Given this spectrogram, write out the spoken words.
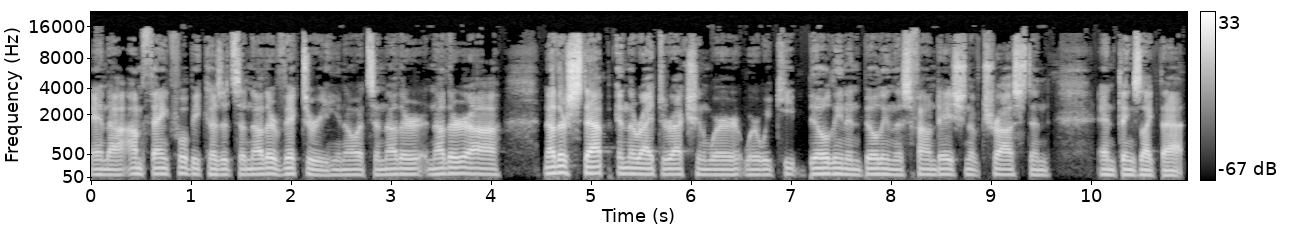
And uh, I'm thankful because it's another victory. You know, it's another, another, uh, another step in the right direction where, where we keep building and building this foundation of trust and, and things like that.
